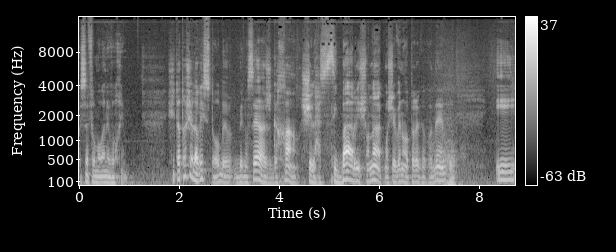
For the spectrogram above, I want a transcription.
בספר מורה נבוכים. שיטתו של אריסטו בנושא ההשגחה של הסיבה הראשונה, כמו שהבאנו בפרק הקודם, היא,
